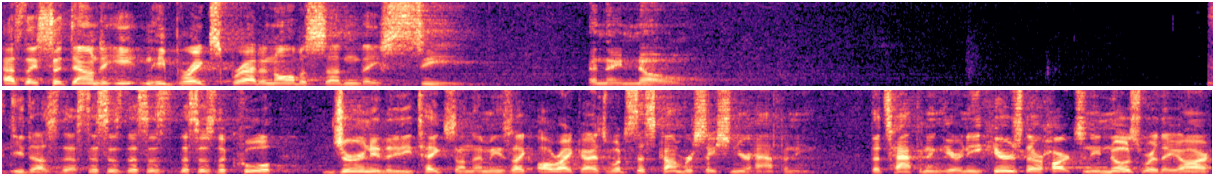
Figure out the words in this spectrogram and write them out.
as they sit down to eat and he breaks bread, and all of a sudden they see and they know And he does this. This is, this, is, this is the cool journey that he takes on them. He's like, all right, guys, what's this conversation you're happening that's happening here? And he hears their hearts and he knows where they are.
